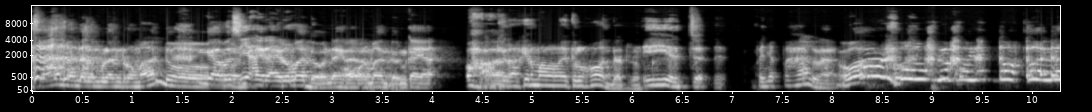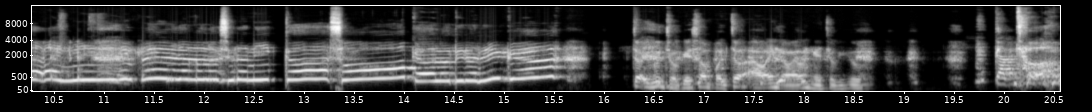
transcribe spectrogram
sana dalam bulan Ramadan Enggak, maksudnya akhir-akhir Ramadan, akhir-akhir Oh, Ramadan iya. kayak wah akhir-akhir malah Lailatul Qadar dong iya banyak pahala. Wah, banyak pahalanya. Kalau sudah nikah, sob. Kalau tidak nikah Cok, iku joki sopo, cok. Awalnya nggak awalnya nggak joki iku. kacau.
